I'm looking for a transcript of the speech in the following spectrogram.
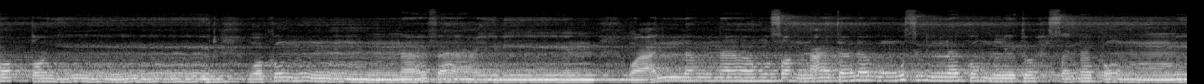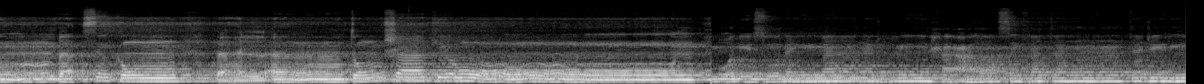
والطير وكنا فاعلين. وعلمناه صنعة لبوس لكم لتحصنكم من بأسكم فهل أنتم شاكرون؟ ولسليمان الريح عاصفة تجري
